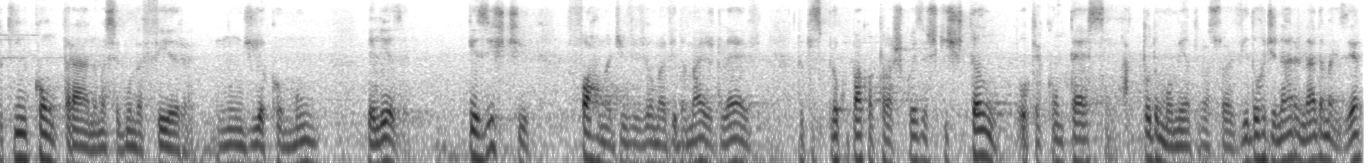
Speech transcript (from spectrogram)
do que encontrar numa segunda-feira, num dia comum, beleza? Existe forma de viver uma vida mais leve do que se preocupar com aquelas coisas que estão ou que acontecem a todo momento na sua vida. Ordinário nada mais é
